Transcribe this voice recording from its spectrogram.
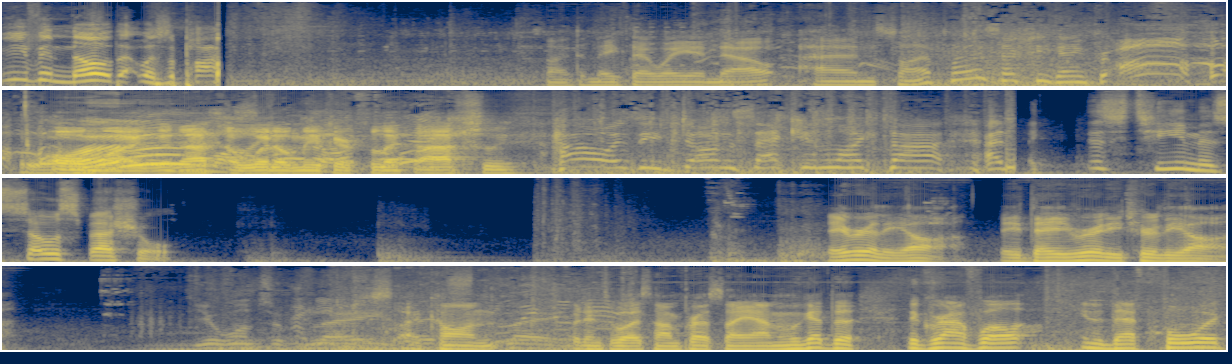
even though that was a possibility. Trying to make their way in now, and Cypher is actually going for. Oh! Oh my god, that's a Widowmaker flick, actually. How has he done second like that? And This team is so special. they really are. They, they really truly are. Play, I can't put into words how impressed I am. And we get the, the grab. Well, you know, they're forward.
